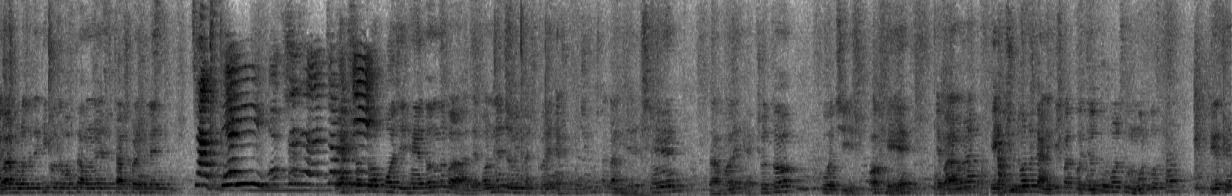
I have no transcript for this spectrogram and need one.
এবার বলো তো দেখি কত বস্তা অন্য চাষ করেছিলেন? একশত পঁচিশ। হ্যাঁ ধন্যবাদ। অন্য জমি চাষ করে একশো পঁচিশ বস্তা দাম পেয়েছেন। তাহলে একশত পঁচিশ ওকে এবার আমরা এটি শুধুমাত্র গাণিতিক বাক্য যেহেতু বলছে মোট বস্তা ঠিক আছে?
